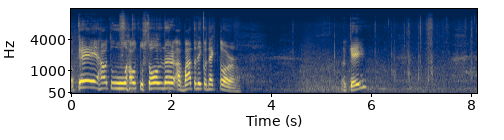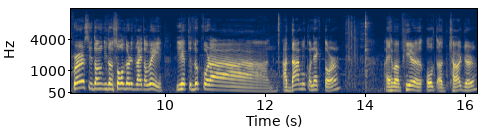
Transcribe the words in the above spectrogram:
Okay, how to how to solder a battery connector. Okay? First, you don't you don't solder it right away. You have to look for a a dummy connector. I have up here an old uh, charger.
